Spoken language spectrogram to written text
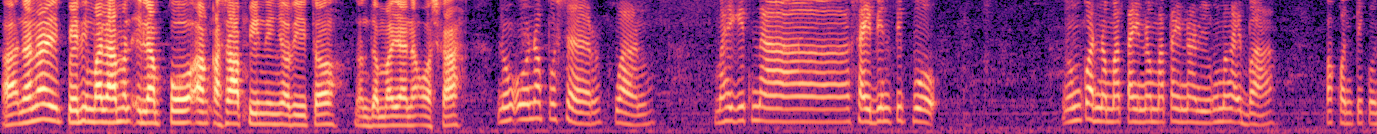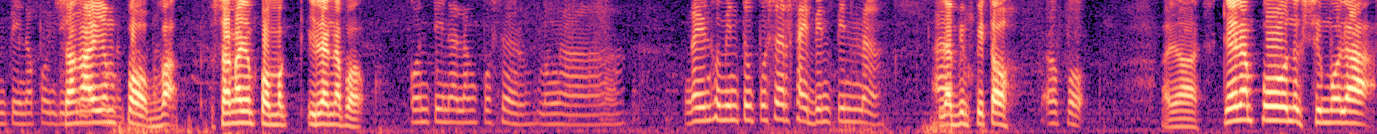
Ah, nanay, pwedeng malaman ilan po ang kasapi ninyo rito ng damayan ng Oscar? Nung una po, sir, Juan, mahigit na 70 po. Nung Juan, namatay, namatay na yung mga iba, pa konti-konti na po. Hindi Sa ngayon po po, ba, sa ngayon po, mag, ilan na po? Konti na lang po, sir. Mga... Ngayon huminto po, sir, 17 na. Labing pito. Opo. Ayan. Kailan po nagsimula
